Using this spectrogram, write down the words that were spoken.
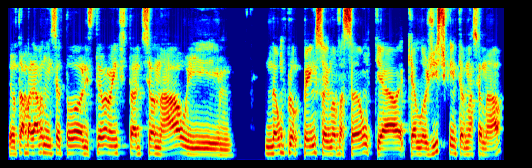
eu trabalhava num setor extremamente tradicional e não propenso à inovação, que é a, que é logística internacional.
